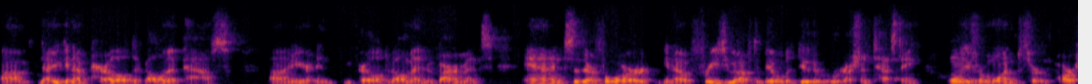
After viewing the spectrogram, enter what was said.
Um, now you can have parallel development paths uh, your in parallel development environments. And so therefore, you know, frees you up to be able to do the regression testing only for one certain par-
